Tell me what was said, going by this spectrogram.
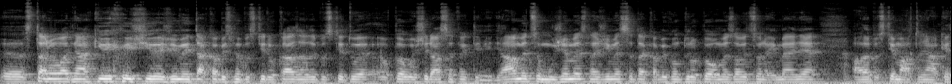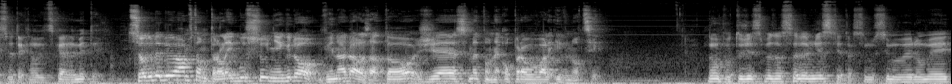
eh, stanovat nějaký rychlejší režimy tak, aby jsme prostě dokázali prostě tu opravu ještě dál efektivně. Děláme, co můžeme, snažíme se tak, abychom tu dopravu omezovali co nejméně, ale prostě má to nějaké své technologické limity. Co kdyby vám v tom trolejbusu někdo vynadal za to, že jsme to neopravovali i v noci? No, protože jsme zase ve městě, tak si musíme uvědomit,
